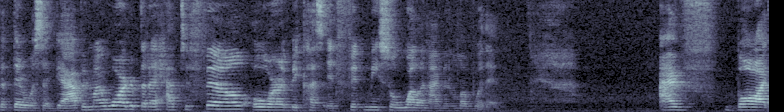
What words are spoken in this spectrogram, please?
that there was a gap in my wardrobe that I had to fill, or because it fit me so well and I'm in love with it. I've bought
